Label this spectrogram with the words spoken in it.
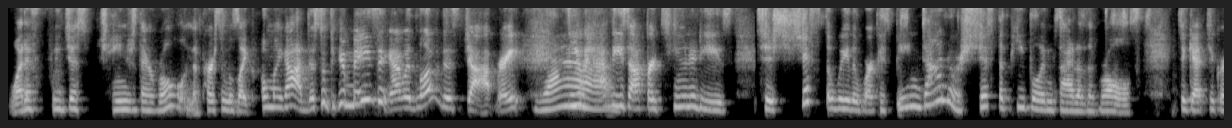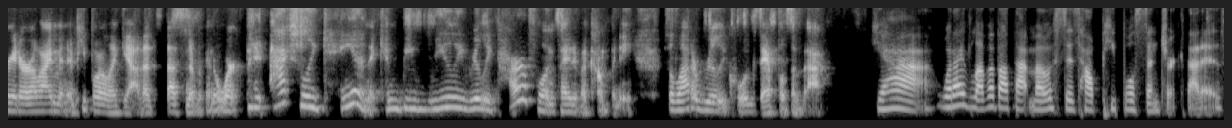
what if we just change their role? And the person was like, oh my God, this would be amazing. I would love this job, right? Yeah. So you have these opportunities to shift the way the work is being done or shift the people inside of the roles to get to greater alignment. And people are like, yeah, that's that's never going to work. But it actually can. It can be really, really powerful inside of a company. There's a lot of really cool examples of that. Yeah. What I love about that most is how people centric that is.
